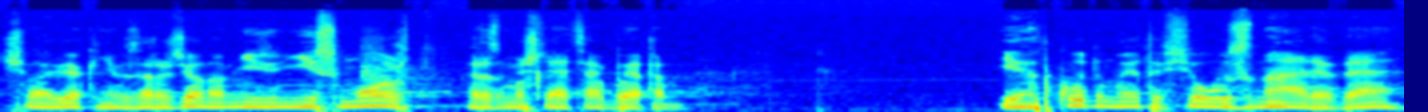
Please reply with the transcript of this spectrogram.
человек невозрожденный, он не, не сможет размышлять об этом – и откуда мы это все узнали, да?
